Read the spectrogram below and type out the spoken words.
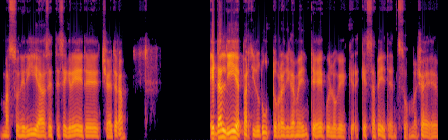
massoneria, sette segrete, eccetera. E da lì è partito tutto praticamente quello che, che, che sapete, insomma, cioè,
